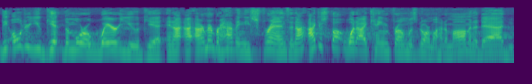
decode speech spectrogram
the older you get, the more aware you get. And I, I remember having these friends, and I, I, just thought what I came from was normal. I had a mom and a dad. And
